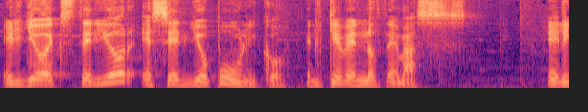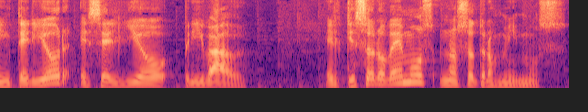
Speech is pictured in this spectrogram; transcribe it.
El yo exterior es el yo público, el que ven los demás. El interior es el yo privado, el que solo vemos nosotros mismos.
